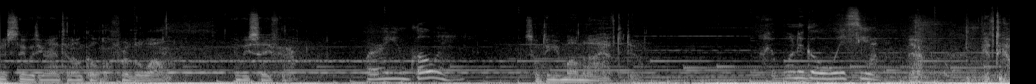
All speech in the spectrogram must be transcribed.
gonna stay with your aunt and uncle for a little while. You'll be safe here. Where are you going? Something your mom and I have to do. I want to go with you. There. We have to go.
